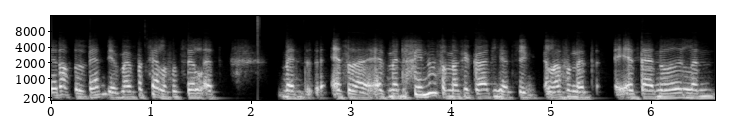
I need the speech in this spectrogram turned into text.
netop nødvendigt, at man fortæller sig selv, at man, altså, at man findes, og man skal gøre de her ting. Eller sådan, at, at der er noget eller andet,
